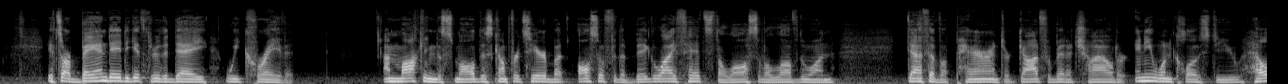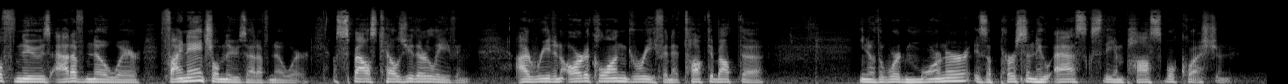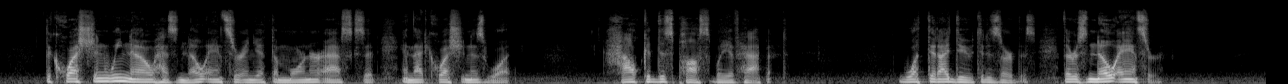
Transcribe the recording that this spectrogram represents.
it's our band aid to get through the day. We crave it. I'm mocking the small discomforts here, but also for the big life hits, the loss of a loved one, death of a parent, or God forbid, a child, or anyone close to you, health news out of nowhere, financial news out of nowhere. A spouse tells you they're leaving. I read an article on grief and it talked about the, you know, the word mourner is a person who asks the impossible question. The question we know has no answer, and yet the mourner asks it. And that question is what? How could this possibly have happened? What did I do to deserve this? There is no answer.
